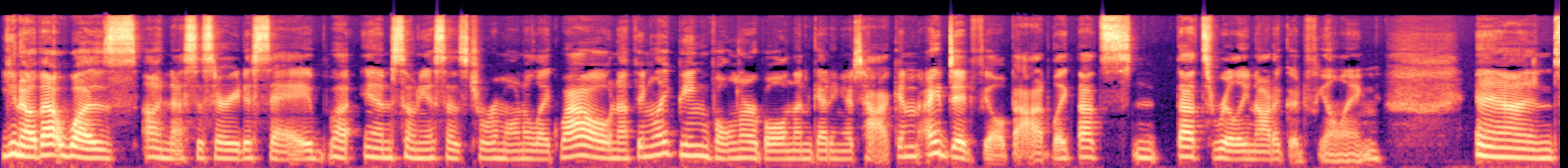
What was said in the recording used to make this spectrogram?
you know, that was unnecessary to say. But, and sonja says to Ramona, like, wow, nothing like being vulnerable and then getting attacked. And I did feel bad. Like, that's, that's really not a good feeling. And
